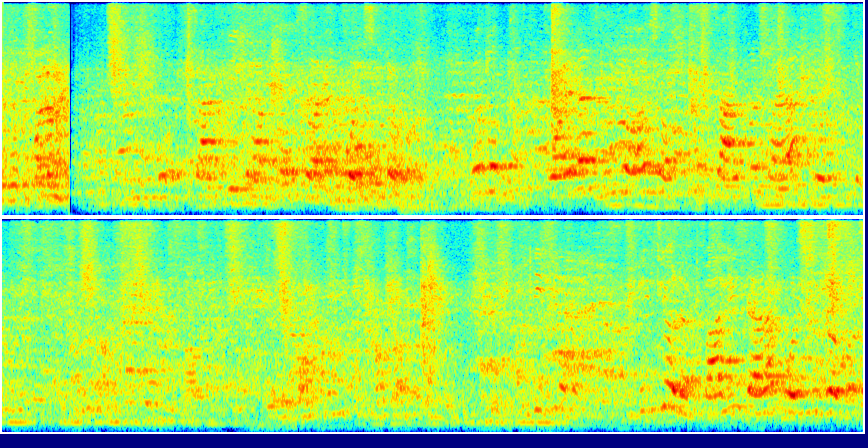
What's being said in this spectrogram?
প্রতিফলন চারটি ধাপে পরিচিত প্রথম ধাপ, কয়লার দুটো শক্তি সার্কল দ্বারা পরিচিত দ্বিতীয় দ্বিতীয় বালির দ্বারা পরিশুদ্ধ করো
